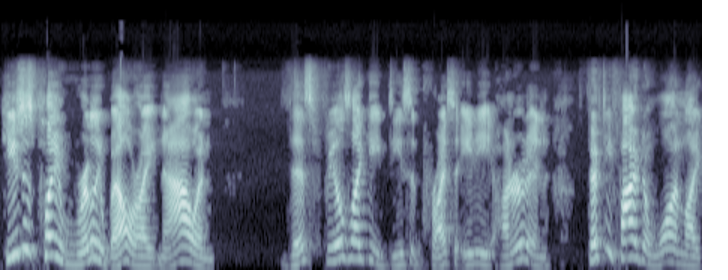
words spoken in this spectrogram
he's just playing really well right now. And this feels like a decent price at 8800 and 55 to 1 like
